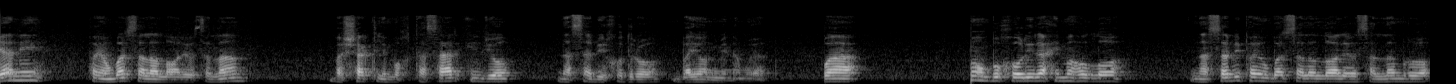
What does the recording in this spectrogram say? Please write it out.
یعنی پیامبر صلی الله علیه وسلم به شکل مختصر اینجا نسب خود را بیان می نموید و امام بخاری رحمه الله نسب پیامبر صلی الله علیه وسلم را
